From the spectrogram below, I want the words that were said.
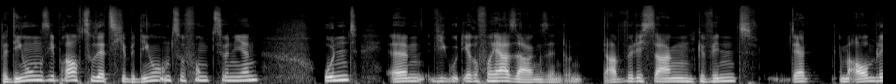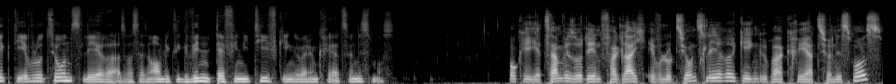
Bedingungen sie braucht, zusätzliche Bedingungen, um zu funktionieren und ähm, wie gut ihre Vorhersagen sind. Und da würde ich sagen, gewinnt der im Augenblick die Evolutionslehre. Also was heißt im Augenblick, sie gewinnt definitiv gegenüber dem Kreationismus. Okay, jetzt haben wir so den Vergleich Evolutionslehre gegenüber Kreationismus.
